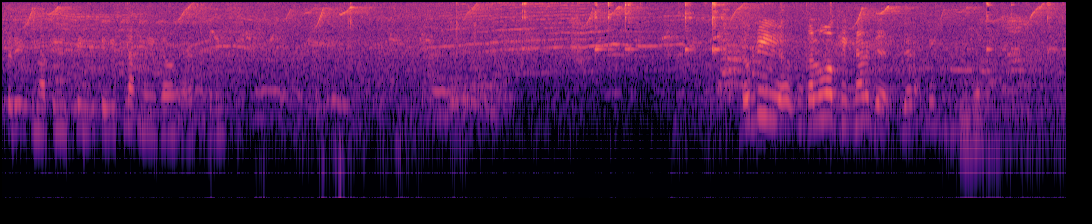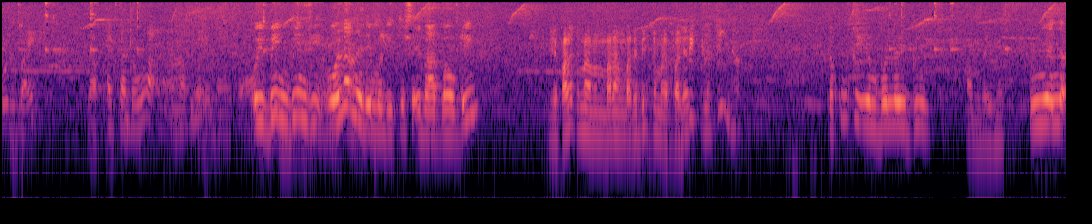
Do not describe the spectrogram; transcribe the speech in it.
Stress natin ting snack may gawin stress. Dobi, kaluwa big na. Big. Full bike. Ay, kaluwa ina. Uy, Bing, Bing, wala na din mo dito sa ibabaw, Bing. Ya palit man marang maribit na palit. Big lagi na. Ako kay yung balay, Bing. Amday mo. Nga na,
